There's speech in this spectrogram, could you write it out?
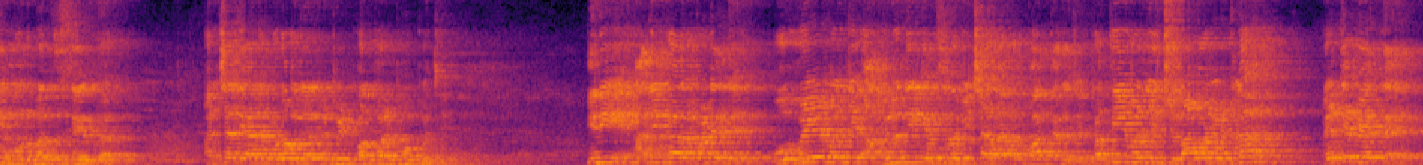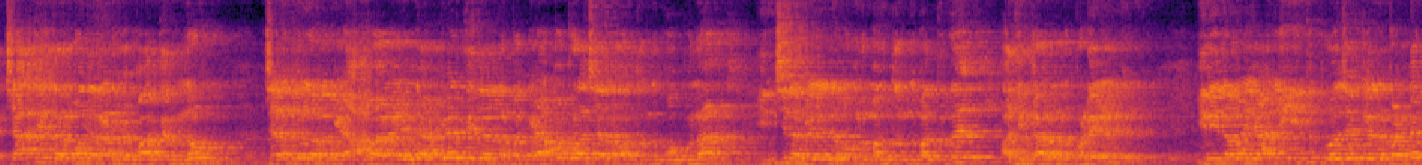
ಈ ಮೂರು ಬಂದು ಸೇರ್ತಾರೆ ಅಂಚಲ್ಲಿ ಯಾರು ಕೂಡ ರಿಪೀಟ್ ಪಂಪರ ಪೋಪುಜಿ ಇನಿ ಅಧಿಕಾರ ಪಡೆದೆ ಒಬ್ಬೇ ಮಂದಿ ಅಭಿವೃದ್ಧಿ ಕೆಲಸದ ವಿಚಾರ ಪಾತ್ರ ಪ್ರತಿ ಮಂದಿ ಚುನಾವಣೆ ಇಟ್ಲ ಬೇತೆ ಬೇತೆ. ಜಾತಿ, ಧರ್ಮದ ನಡುವೆ ಪಾತ್ರವನ್ನು ಜನಗಳ ಬಗ್ಗೆ ಅಪ ಅಭ್ಯರ್ಥಿಗಳ ಬಗ್ಗೆ ಅಪಪ್ರಚಾರ ಮತ್ತೊಂದು ಕೋಪುನ ಇಂಚಿನ ಬೆಲೆ ಮತ್ತೊಂದು ಬರ್ತದೆ. ಅಧಿಕಾರವನ್ನು ಪಡೆಯಂತೆ. ಇನಿ ನಮ್ಮ ಯಾರು ಈ ಪ್ರಾಜೆಕ್ಟ್ ಪಂಡೆ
